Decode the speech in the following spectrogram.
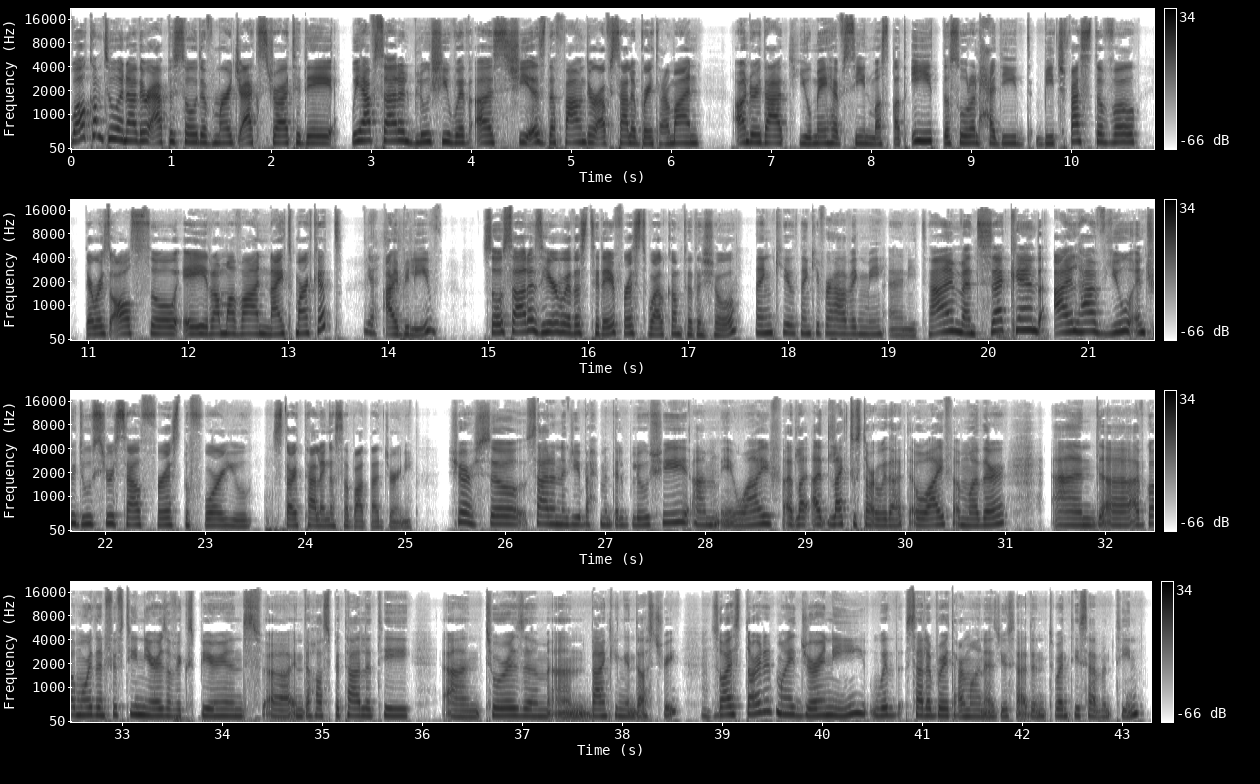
Welcome to another episode of Merge Extra. Today we have Sarah Balushi with us. She is the founder of Celebrate Oman. Under that, you may have seen Muscat Eat, the Sur Al Hadid Beach Festival. There is also a Ramadan night market, Yes. I believe. So Sarah's here with us today. First, welcome to the show. Thank you. Thank you for having me. Anytime. And second, I'll have you introduce yourself first before you start telling us about that journey. Sure. So, Sarah Najeeb Ahmed Al Balushi. I'm a wife. I'd, li- I'd like to start with that. A wife, a mother. And uh, I've got more than 15 years of experience uh, in the hospitality and tourism and banking industry. So, I started my journey with Celebrate Oman, as you said, in 2017.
